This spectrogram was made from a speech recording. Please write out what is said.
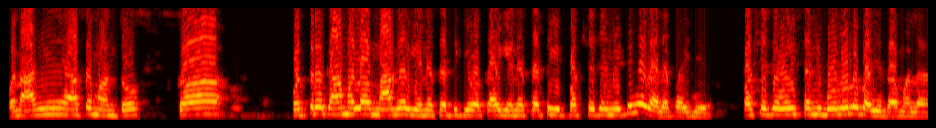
पण आम्ही असं मानतो का पत्रक आम्हाला माघार घेण्यासाठी किंवा काय घेण्यासाठी पक्षाच्या मिटिंग झाल्या पाहिजेत. पक्षाच्या वरिष्ठांनी बोलवलं पाहिजेत आम्हाला.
